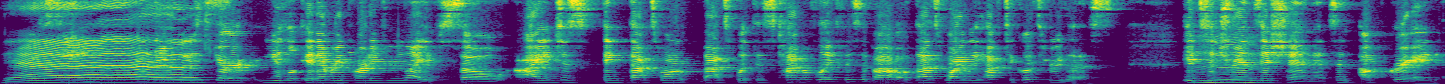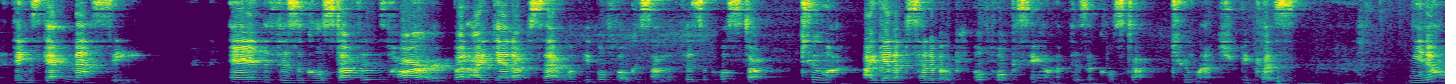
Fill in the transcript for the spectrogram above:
yeah. and then you start, you look at every part of your life. So I just think that's what that's what this time of life is about. That's why we have to go through this. It's a mm. transition. It's an upgrade. Things get messy and the physical stuff is hard but i get upset when people focus on the physical stuff too much i get upset about people focusing on the physical stuff too much because you know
